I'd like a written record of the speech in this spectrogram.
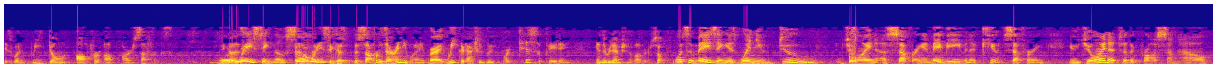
is when we don't offer up our sufferings. We're wasting those. And we're wasting because the suffering's are anyway. Right. We could actually be participating in the redemption of others. So What's amazing is when you do join a suffering, and maybe even acute suffering, you join it to the cross, somehow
